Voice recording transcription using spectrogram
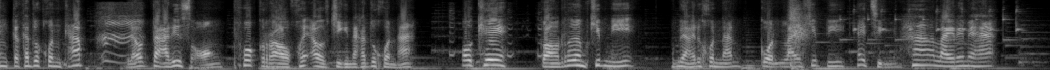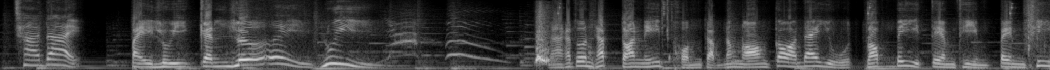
งกันครับทุกคนครับ แล้วตาที่ 2 พวกเราค่อยเอาจริงนะครับทุกคนนะโอเค ก่อนเริ่มคลิปนี้ ผมอยากให้ทุกคนนั้นกดไลค์คลิปนี้ให้ถึง 5 ไลค์ได้ไหมฮะถ้าได้ไปลุยกันเลย ลุย นะครับทุกคนครับ ตอนนี้ผมกับน้องๆก็ได้อยู่ล็อบบี้เต็มทีมเป็นที่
